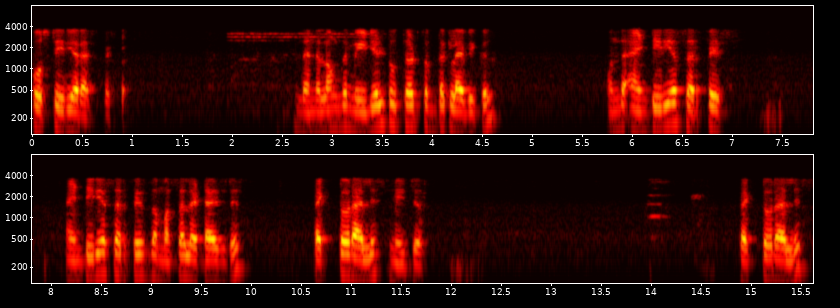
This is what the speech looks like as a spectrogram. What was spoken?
posterior aspect. Then along the medial two thirds of the clavicle, on the anterior surface, anterior surface, the muscle attached is pectoralis major. Pectoralis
